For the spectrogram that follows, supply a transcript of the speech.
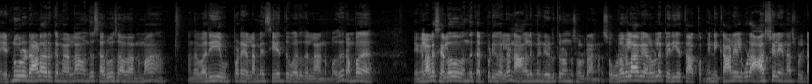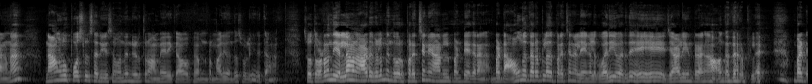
எட்நூறு டாலருக்கு மேலாம் வந்து சர்வசாதாரணமாக அந்த வரி உட்பட எல்லாமே சேர்த்து வருதெல்லாம் போது ரொம்ப எங்களால் செலவு வந்து கட்டுப்படி வரல நாங்களுமே நிறுத்துகிறோம்னு சொல்கிறாங்க ஸோ உலகளாவிய அளவில் பெரிய தாக்கம். இன்றைக்கி காலையில் கூட ஆஸ்திரேலியா என்ன சொல்லிட்டாங்கன்னா நாங்களும் போஸ்டல் சர்வீஸை வந்து நிறுத்துகிறோம் அமெரிக்காவுக்கு அப்படின்ற மாதிரி வந்து சொல்லியிருக்காங்க. ஸோ தொடர்ந்து எல்லா நாடுகளும் இந்த ஒரு பிரச்சனையை ஹேண்டில் பண்ணிட்டே இருக்கிறாங்க. பட் அவங்க தரப்பில் அது பிரச்சனை இல்லை. எங்களுக்கு வரி வருது. ஏ ஏ ஜாலின்றாங்க அவங்க தரப்பில். பட்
